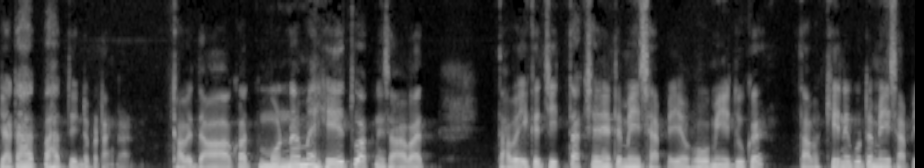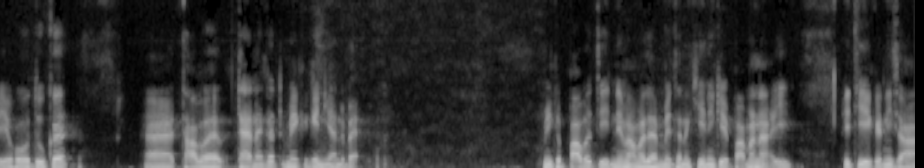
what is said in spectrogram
යටහත් පහත් වෙන්න පටන් ගන්නවා. කවදාකවත් මොනම හේතුවක් නිසාවත් තව එක චිත්තක්ෂණයට මේ සැපය හෝ මේ දුක තව කෙනෙකුට මේ සැපය හෝ දුක තව තැනකට මේක ගෙනියන්න බෑ. මේක පවතින්නේ මම දැන් මෙතන කියන එකේ පමණයි. ඉතින් ඒක නිසා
